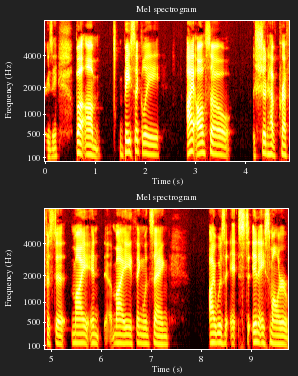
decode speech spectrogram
crazy. But um basically I also should have prefaced it my in my thing with saying I was in a smaller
